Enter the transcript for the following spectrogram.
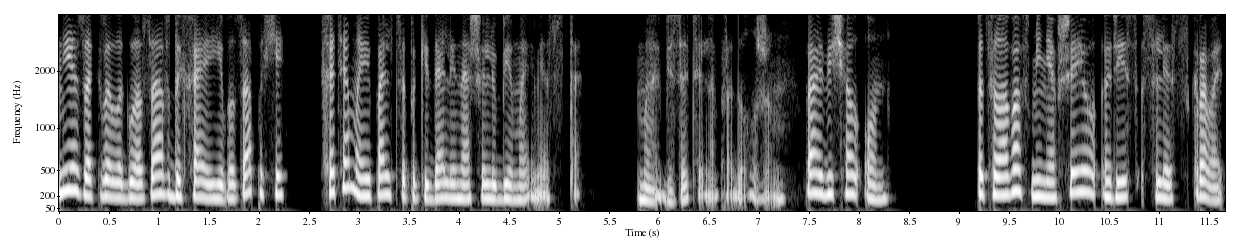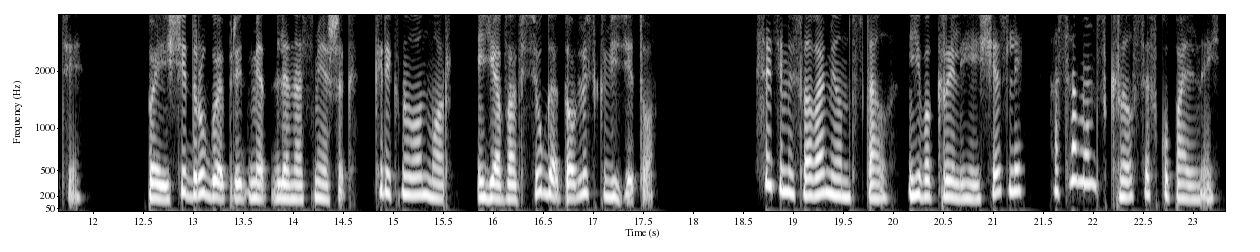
Я закрыла глаза, вдыхая его запахи, хотя мои пальцы покидали наше любимое место. «Мы обязательно продолжим», — пообещал он. Поцеловав меня в шею, Рис слез с кровати. «Поищи другой предмет для насмешек», — крикнул он Мор. «Я вовсю готовлюсь к визиту». С этими словами он встал, его крылья исчезли, а сам он скрылся в купальной.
